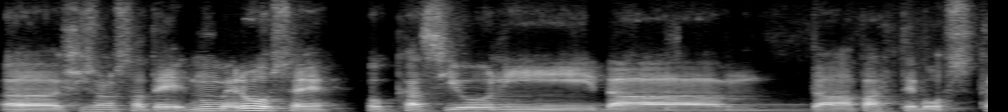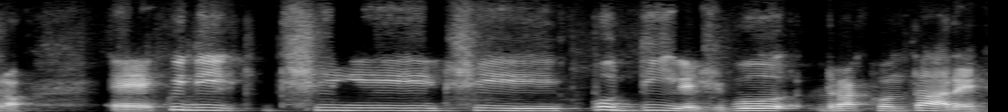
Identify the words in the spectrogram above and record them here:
Uh, ci sono state numerose occasioni da, da parte vostra. Eh, quindi ci, ci può dire, ci può raccontare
